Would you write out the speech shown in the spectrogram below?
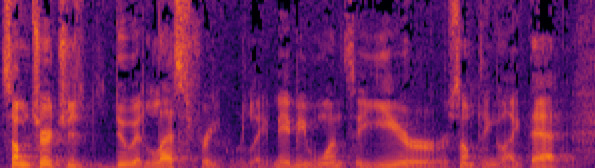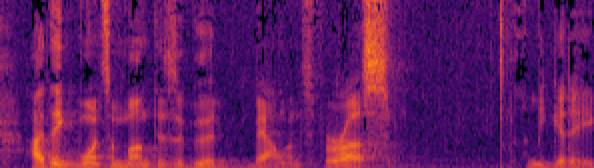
Some churches do it less frequently, maybe once a year or something like that. I think once a month is a good balance for us. Let me get a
